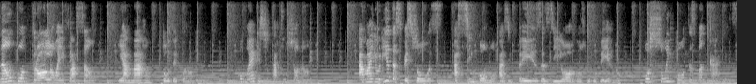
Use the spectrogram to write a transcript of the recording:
Não controlam a inflação e amarram toda a economia como é que isso está funcionando. A maioria das pessoas, assim como as empresas e órgãos do governo, possuem contas bancárias.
